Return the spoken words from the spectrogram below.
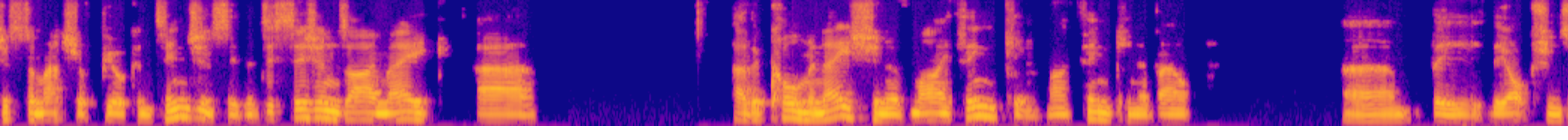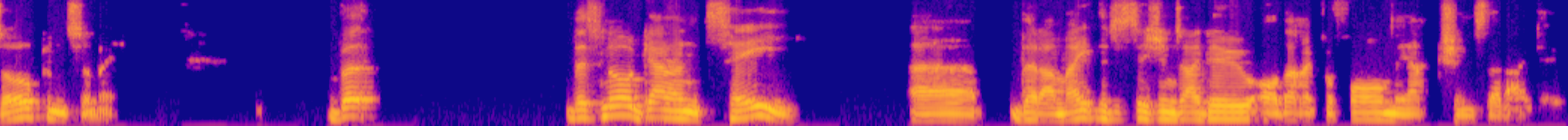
just a matter of pure contingency. The decisions I make uh, are the culmination of my thinking, my thinking about um, the the options open to me. But there's no guarantee uh, that I make the decisions I do or that I perform the actions that I do.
